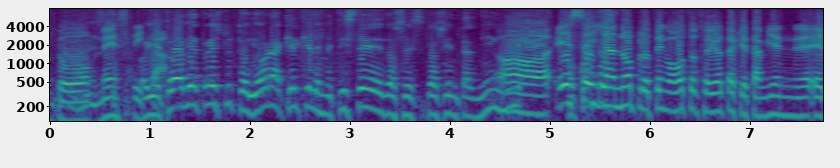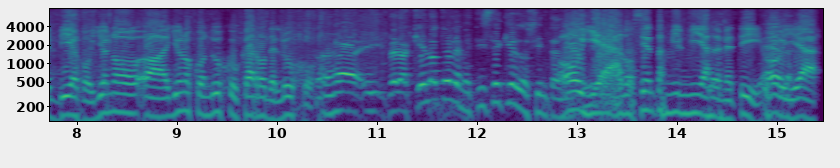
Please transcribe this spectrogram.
doméstica. Oye, todavía traes tu Toyota, aquel que le metiste 200 mil. Ah, ese ya no, pero tengo otro Toyota que también eh, es viejo. Yo no, ah, yo no conduzco carro de lujo. Ajá, y- pero aquel otro le metiste que 200 Oh yeah, 200 mil millas le metí. Oh yeah.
